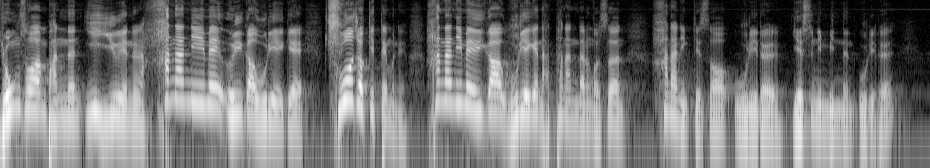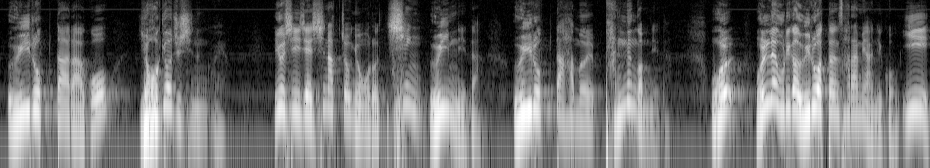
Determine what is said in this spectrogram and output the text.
용서함 받는 이 이유에는 하나님의 의가 우리에게 주어졌기 때문에 하나님의 의가 우리에게 나타난다는 것은 하나님께서 우리를 예수님 믿는 우리를 의롭다라고 여겨 주시는 거예요. 이것이 이제 신학적 용어로 칭의입니다. 의롭다함을 받는 겁니다. 월, 원래 우리가 의로웠던 사람이 아니고 이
